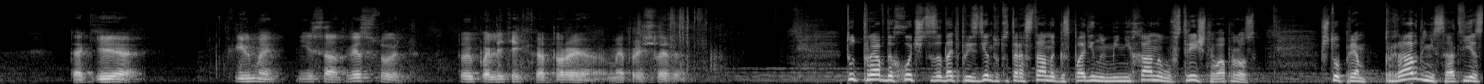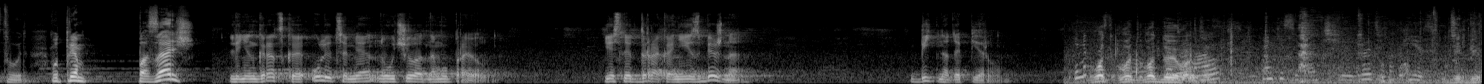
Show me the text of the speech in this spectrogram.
такие фильмы не соответствуют той политике, которую мы преследуем. Тут, правда, хочется задать президенту Татарстана господину Миниханову встречный вопрос. Что, прям правда не соответствует? Вот прям Базаришь? Ленинградская улица меня научила одному правилу. Если драка неизбежна, бить надо первым. Вот, вот, вот do you Дебилы.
